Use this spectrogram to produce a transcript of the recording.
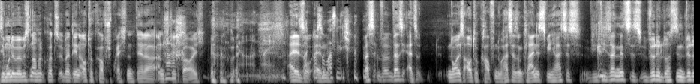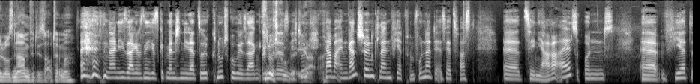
Simone, wir müssen noch mal kurz über den Autokauf sprechen, der da ansteht Ach, bei euch. Ja, nein. Also, ähm, sowas nicht. Was, was, also neues Auto kaufen. Du hast ja so ein kleines, wie heißt es? Wie, wie sagen jetzt, ist würde, du hast diesen würdelosen Namen für dieses Auto immer? Nein, ich sage das nicht. Es gibt Menschen, die dazu Knutschkugel sagen. Ich würde das nicht tun. Genau. Ich habe einen ganz schönen kleinen Fiat 500, der ist jetzt fast äh, zehn Jahre alt und äh, Fiat,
